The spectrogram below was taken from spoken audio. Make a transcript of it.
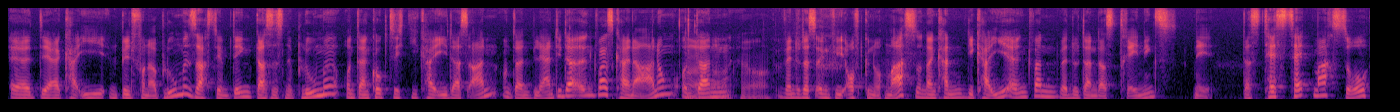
äh, der KI ein Bild von einer Blume, sagst dem Ding, das ist eine Blume und dann guckt sich die KI das an und dann lernt die da irgendwas, keine Ahnung. Und dann Ja. wenn du das irgendwie oft genug machst und dann kann die KI irgendwann, wenn du dann das Trainings, nee, das Testset machst so und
